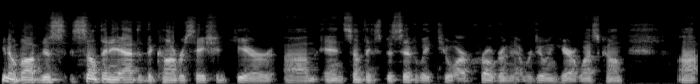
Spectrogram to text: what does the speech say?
You know, Bob, just something to add to the conversation here, um, and something specifically to our program that we're doing here at Wescom. Uh,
